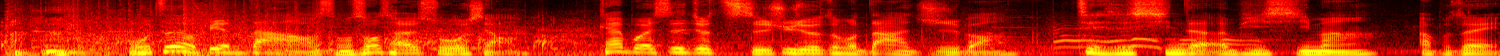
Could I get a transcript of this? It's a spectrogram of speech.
我真的有变大哦，什么时候才会缩小？该不会是就持续就这么大只吧？这也是新的 NPC 吗？啊，不对，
